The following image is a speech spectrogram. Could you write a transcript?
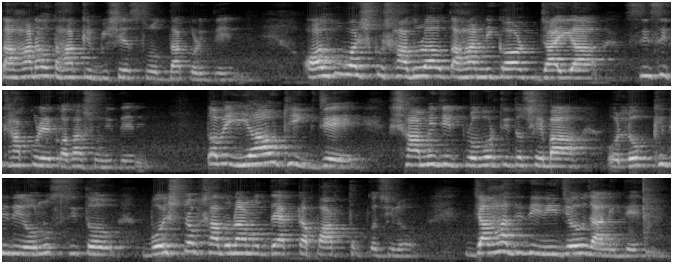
তাহারাও তাহাকে বিশেষ শ্রদ্ধা করিতেন। অল্পবয়স্ক সাধুরাও তাহার নিকট যাইয়া শ্রী শ্রী ঠাকুরের কথা শুনিতেন। তবে ইহাও ঠিক যে স্বামীজির প্রবর্তিত সেবা ও লক্ষ্মী দিদির অনুসৃত বৈষ্ণব সাধনার মধ্যে একটা পার্থক্য ছিল। যাহা দিদি নিজেও জানিতেন।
